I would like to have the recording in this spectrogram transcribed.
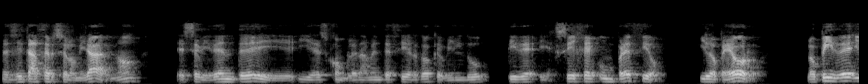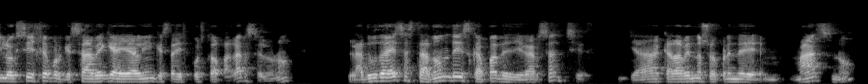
necesita hacérselo mirar, ¿no? Es evidente y, es completamente cierto que Bildu pide y exige un precio. Y lo peor, lo pide y lo exige porque sabe que hay alguien que está dispuesto a pagárselo, ¿no? La duda es hasta dónde es capaz de llegar Sánchez. Ya cada vez nos sorprende más, ¿no?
